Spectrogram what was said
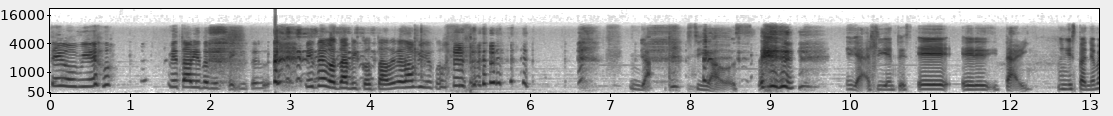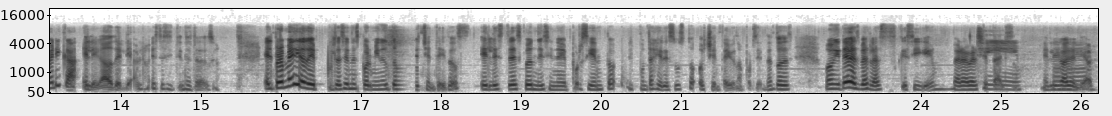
Tengo miedo. Me está viendo mi espejito. Mi espejo está a mi costado y me da miedo. ya, sigamos. ya, el siguiente es eh, Hereditary. En Hispanoamérica, El legado del diablo. Este sí tiene traducción. El promedio de pulsaciones por minuto fue 82, el estrés fue un 19%, el puntaje de susto 81%. Entonces, bueno, y debes ver las que siguen para ver qué tal Sí. son. El legado del diablo.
